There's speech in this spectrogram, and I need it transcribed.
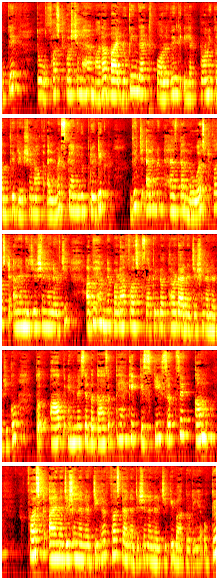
ओके तो फ़र्स्ट क्वेश्चन है हमारा by looking at following electronic configuration of elements can you predict which element has the lowest first ionisation energy अभी हमने पढ़ा फ़र्स्ट सेकेंड और थर्ड आयनाइजेशन एनर्जी को। तो आप इनमें से बता सकते हैं कि किसकी सबसे कम फ़र्स्ट आयनाइजेशन एनर्जी है, फ़र्स्ट आयनाइजेशन एनर्जी की बात हो रही है, ओके?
